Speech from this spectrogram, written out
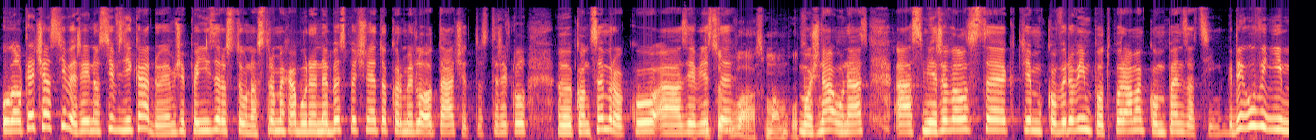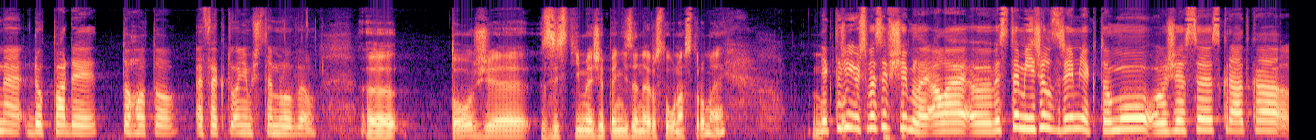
U velké části veřejnosti vzniká dojem, že peníze rostou na stromech a bude nebezpečné to kormidlo otáčet. To jste řekl eh, koncem roku a zjevně jste... u vás mám pocit. Možná u nás. A směřoval jste k těm covidovým podporám a kompenzacím. Kdy uvidíme dopady tohoto efektu, o němž jste mluvil? E, to, že zjistíme, že peníze nerostou na stromech? No, Někteří už jsme si všimli, ale eh, vy jste mířil zřejmě k tomu, že se zkrátka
